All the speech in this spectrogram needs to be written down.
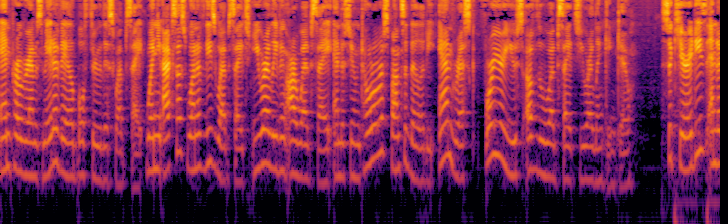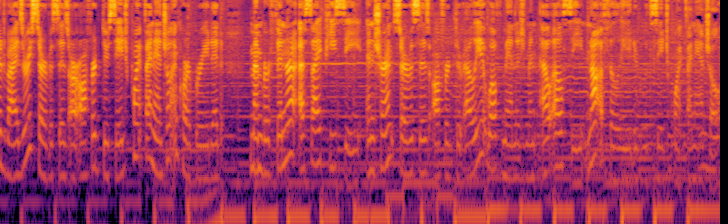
and programs made available through this website. When you access one of these websites, you are leaving our website and assume total responsibility and risk for your use of the websites you are linking to. Securities and advisory services are offered through SagePoint Financial Incorporated, member FINRA SIPC, insurance services offered through Elliott Wealth Management LLC, not affiliated with SagePoint Financial.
